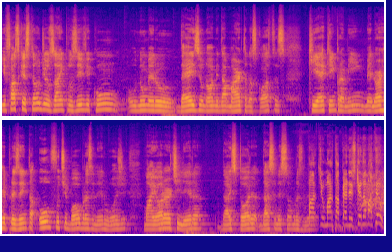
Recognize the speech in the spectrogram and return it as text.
e faço questão de usar, inclusive, com o número 10 e o nome da Marta nas costas, que é quem para mim melhor representa o futebol brasileiro hoje, maior artilheira da história da seleção brasileira. Partiu Marta, perna esquerda, bateu.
